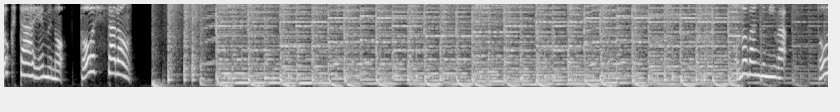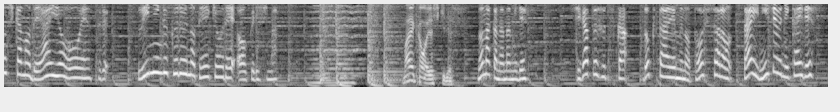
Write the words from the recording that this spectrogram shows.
ドクター M の投資サロン。この番組は投資家の出会いを応援するウイニングクルーの提供でお送りします。前川よしきです。野中七海です。4月2日ドクター M の投資サロン第22回です。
